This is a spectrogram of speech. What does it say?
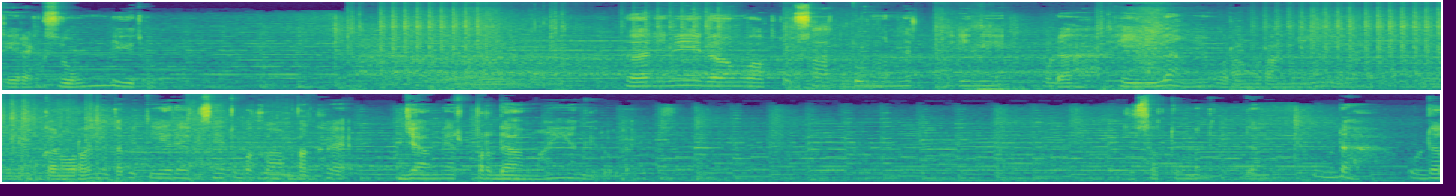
T-Rex zombie gitu. Dan ini dalam waktu satu menit ini udah hilang ya orang-orangnya ini. Ya. bukan orangnya tapi T-Rexnya itu bakalan pakai jamir perdamaian gitu guys. Di satu menit dan udah udah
